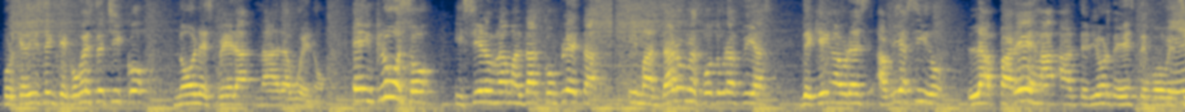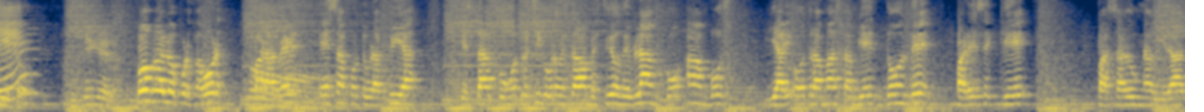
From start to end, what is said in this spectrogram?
porque dicen que con este chico no le espera nada bueno. E incluso hicieron la maldad completa y mandaron las fotografías de quién habrá- habría sido la pareja anterior de este jovencito. ¿Y quién era? Póngalo por favor No. para ver esa fotografía que está con otro chico, creo que estaban vestidos de blanco ambos y hay otra más también donde parece que pasaron Navidad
